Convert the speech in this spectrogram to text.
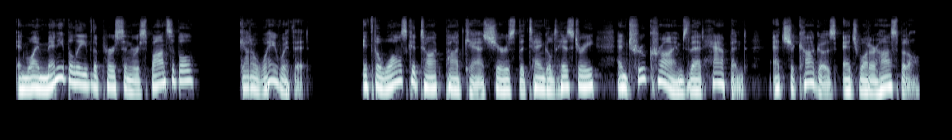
and why many believe the person responsible got away with it. If the Walls Could Talk podcast shares the tangled history and true crimes that happened at Chicago's Edgewater Hospital,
